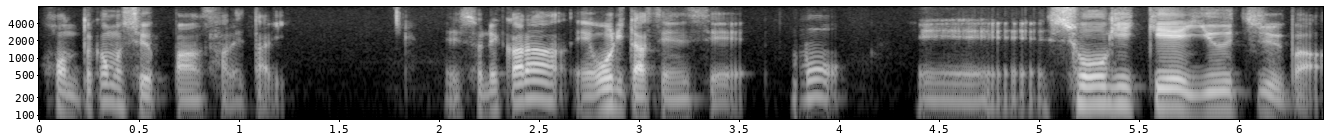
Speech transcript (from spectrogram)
本とかも出版されたり。えーそれから、えー織田先生も、えー将棋系 YouTuber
